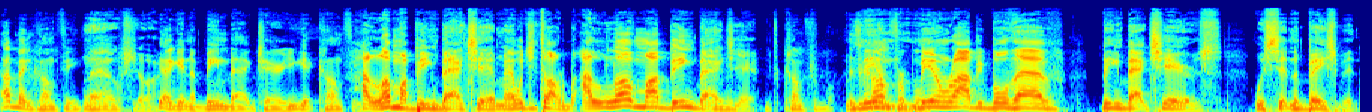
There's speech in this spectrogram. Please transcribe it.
I've been comfy. No, sure. You gotta get in a beanbag chair. You get comfy. I love my beanbag chair, man. What you talking about? I love my beanbag mm, chair. It's comfortable. It's me comfortable. And, me and Robbie both have beanbag chairs. We sit in the basement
